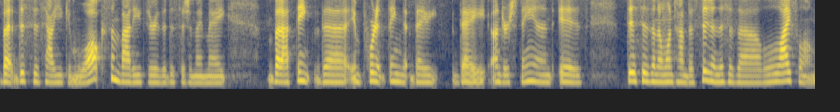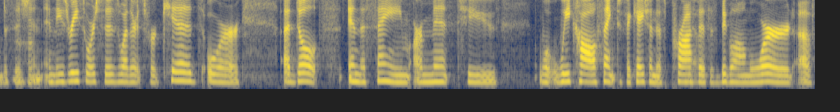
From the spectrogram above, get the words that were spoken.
but this is how you can walk somebody through the decision they make. But I think the important thing that they they understand is this isn't a one time decision. This is a lifelong decision. Mm-hmm. And these resources, whether it's for kids or adults in the same, are meant to what we call sanctification, this process, this big long word of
